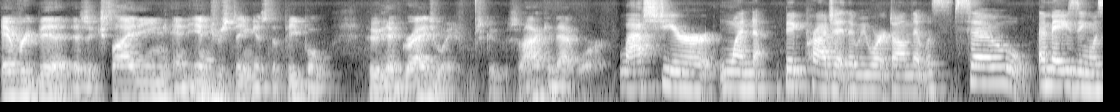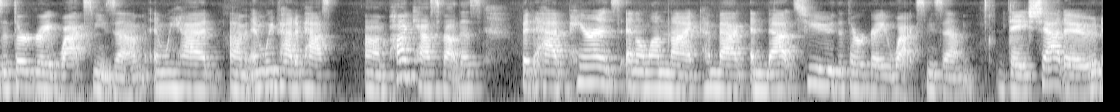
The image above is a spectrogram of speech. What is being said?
every bit as exciting and interesting as the people who have graduated from school. So how can that work? last year one big project that we worked on that was so amazing was the third grade wax museum and we had um, and we've had a past um, podcast about this but had parents and alumni come back and that's who the third grade wax museum they shadowed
